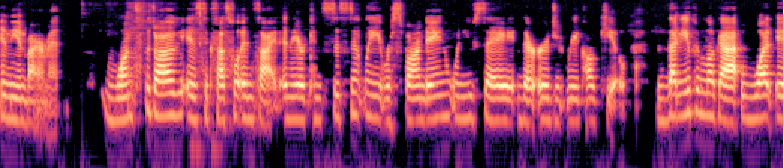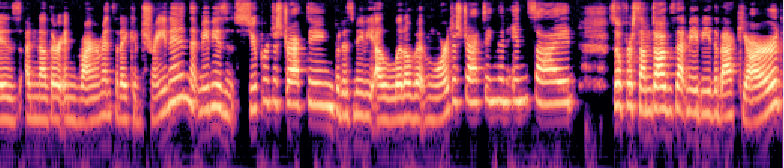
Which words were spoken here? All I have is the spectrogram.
in the environment. Once the dog is successful inside and they are consistently responding when you say their urgent recall cue, then you can look at what is another environment that I could train in that maybe isn't super distracting, but is maybe a little bit more distracting than inside. So for some dogs, that may be the backyard.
